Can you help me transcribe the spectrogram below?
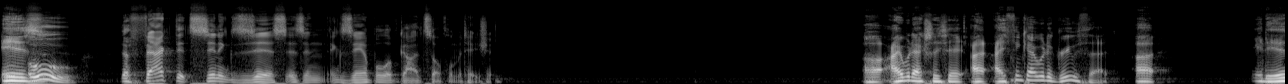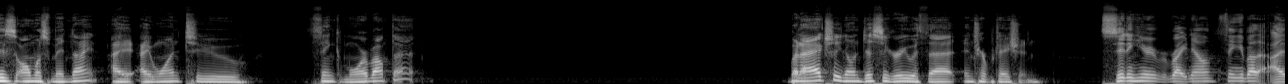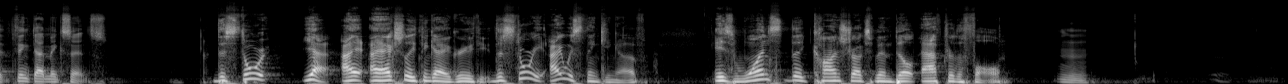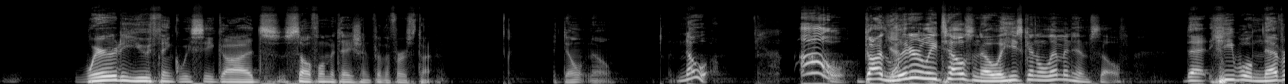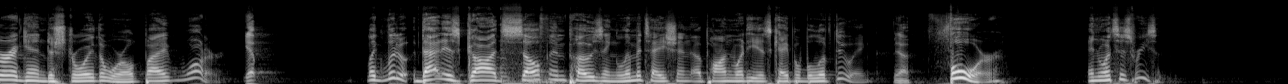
is Ooh. The fact that sin exists is an example of God's self limitation. Uh, I would actually say I, I think I would agree with that. Uh, it is almost midnight. I, I want to think more about that. But I actually don't disagree with that interpretation. Sitting here right now, thinking about it, I think that makes sense. The story, yeah, I, I actually think I agree with you. The story I was thinking of is once the construct's been built after the fall, where do you think we see God's self limitation for the first time? I don't know. Noah. Oh, God Yeah. literally tells Noah he's going to limit himself, that he will never again destroy the world by water. yep. Like literally, that is God's self-imposing limitation upon what He is capable of doing. Yeah. For, and what's His reason?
